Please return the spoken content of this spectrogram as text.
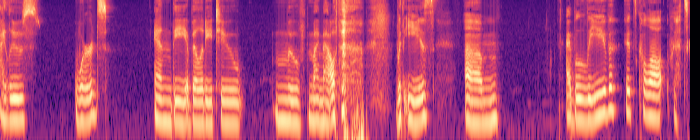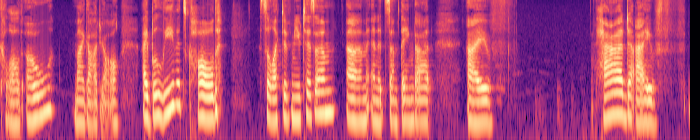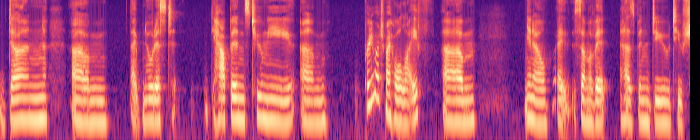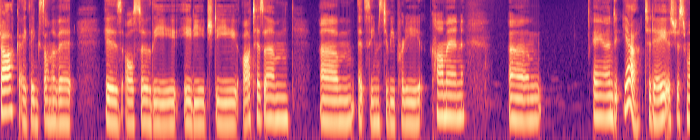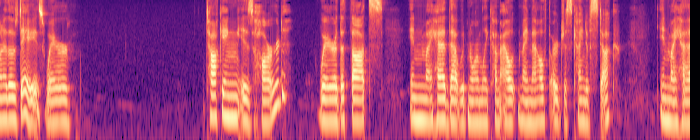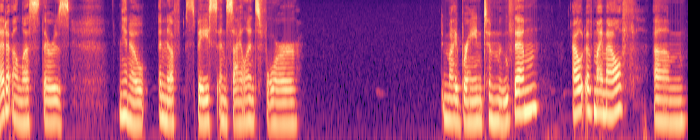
I lose words and the ability to move my mouth with ease. Um, I believe it's called, it's called, oh my God, y'all. I believe it's called selective mutism. Um, and it's something that I've had, I've done, um, I've noticed happens to me um, pretty much my whole life. Um, you know, I, some of it has been due to shock. I think some of it is also the ADHD autism. Um, it seems to be pretty common. Um, and yeah, today is just one of those days where talking is hard, where the thoughts in my head that would normally come out my mouth are just kind of stuck in my head unless there's, you know, enough space and silence for my brain to move them out of my mouth. Um,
